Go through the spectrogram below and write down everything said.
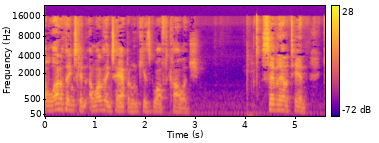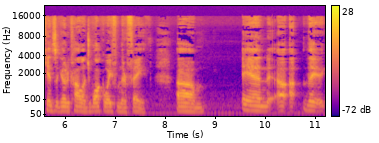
a lot of things can a lot of things happen when kids go off to college. Seven out of ten kids that go to college walk away from their faith, um, and uh, uh the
